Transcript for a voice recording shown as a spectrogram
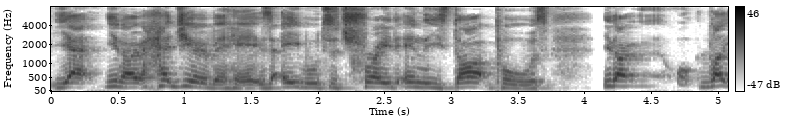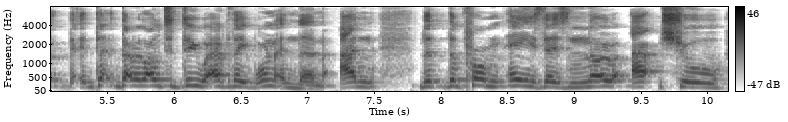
Yet, you know, Hedgie over here is able to trade in these dark pools you know, like they're allowed to do whatever they want in them. And the, the problem is there's no actual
